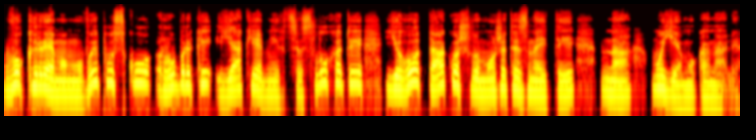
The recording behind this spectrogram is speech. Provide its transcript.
в окремому випуску рубрики Як я міг це слухати. Його також ви можете знайти на моєму каналі.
